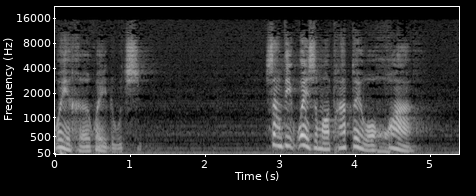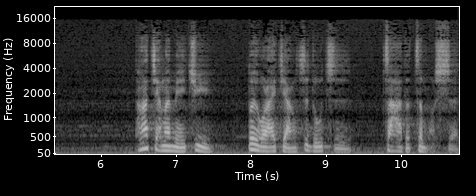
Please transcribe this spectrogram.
为何会如此？上帝为什么他对我话，他讲的每句，对我来讲是如此扎的这么深？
